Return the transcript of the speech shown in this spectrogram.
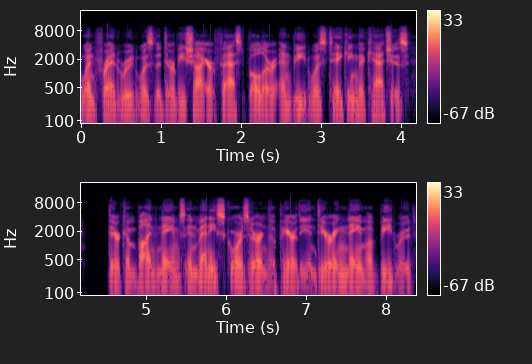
When Fred Root was the Derbyshire fast bowler and Beet was taking the catches, their combined names in many scores earned the pair the endearing name of Beet Root.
